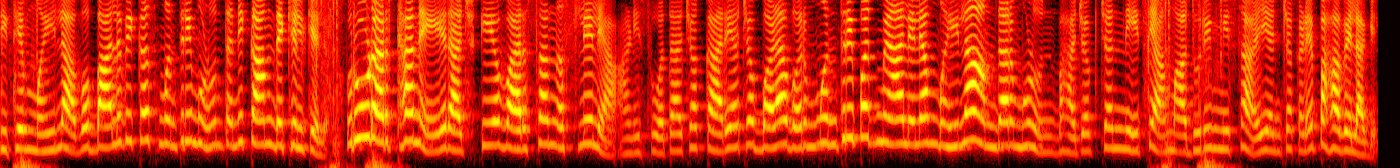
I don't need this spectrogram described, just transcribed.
तिथे महिला व बालविकास मंत्री म्हणून त्यांनी काम देखील केलं. रूढ अर्थाने राजकीय वारसा नसलेल्या आणि स्वतःच्या कार्याच्या बळावर मंत्रीपद मिळालेल्या महिला आमदार म्हणून भाजपच्या नेत्या माधुरी मिसाळ यांच्याकडे पाहावे लागेल.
